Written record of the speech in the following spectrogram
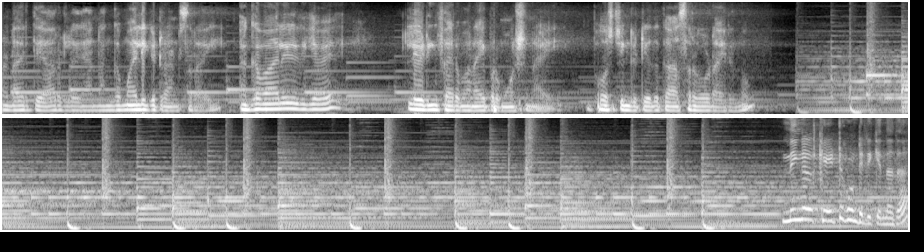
രണ്ടായിരത്തി ആറിൽ ഞാൻ അങ്കമാലിക്ക് ട്രാൻസ്ഫറായി. അങ്കമാലിയിൽ ഇരിക്കവേ ലീഡിംഗ് ഫയർമാനായി പ്രൊമോഷനായി. പോസ്റ്റിംഗ് കിട്ടിയത് കാസർഗോഡായിരുന്നു. നിങ്ങൾ കേട്ടുകൊണ്ടിരിക്കുന്നത്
